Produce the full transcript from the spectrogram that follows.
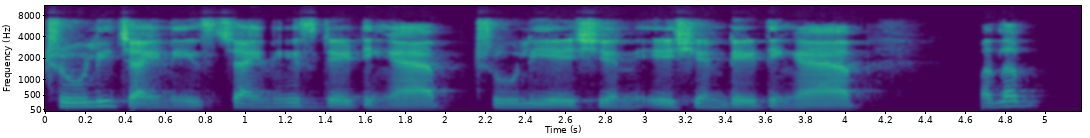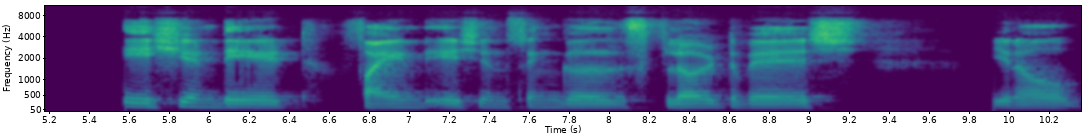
Truly Chinese Chinese dating app truly Asian Asian dating app मतलब Asian date find Asian singles flirt wish you know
